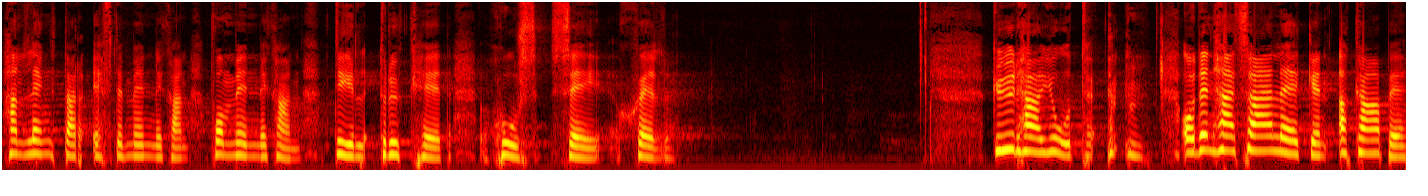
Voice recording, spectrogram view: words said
han längtar efter människan, få människan till trygghet hos sig själv. Gud har gjort. Och den här kärleken, akape,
